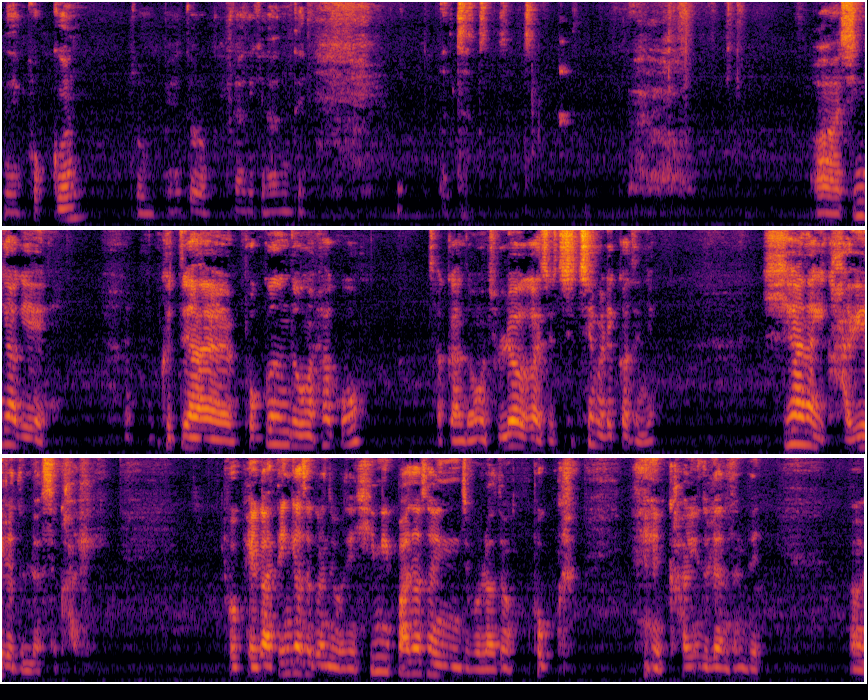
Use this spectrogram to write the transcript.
네 복근 좀 빼도록 해야 되긴 하는데. 아 신기하게 그때 할 복근 운동을 하고 잠깐 너무 졸려가지고 취침을 했거든요 희한하게 가위를 눌렸어요 가위. 뭐 배가 땡겨서 그런지 모르겠 힘이 빠져서 있는지 몰라도 복 가위 눌렸는데 어,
